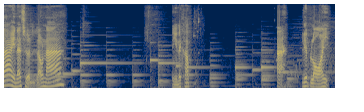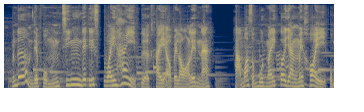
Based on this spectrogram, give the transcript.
ได้นะเฉินแล้วนะ นี่นะครับ อะ เรียบร้อยเหมือนเดิม เดี๋ยวผมทิ้งเด็กลิสต์ไว้ให้เผื่อใครเอาไปลองเล่นนะ ถามว่าสมบูรณ์ไหมก็ยังไม่ค่อย ผม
